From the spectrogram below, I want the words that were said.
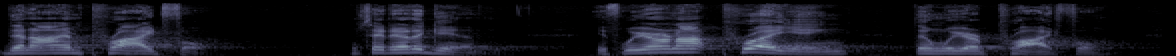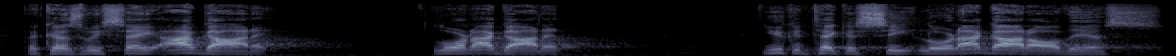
then I am prideful. Let me say that again. If we are not praying, then we are prideful because we say, I've got it. Lord, I got it. You can take a seat, Lord. I got all this.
